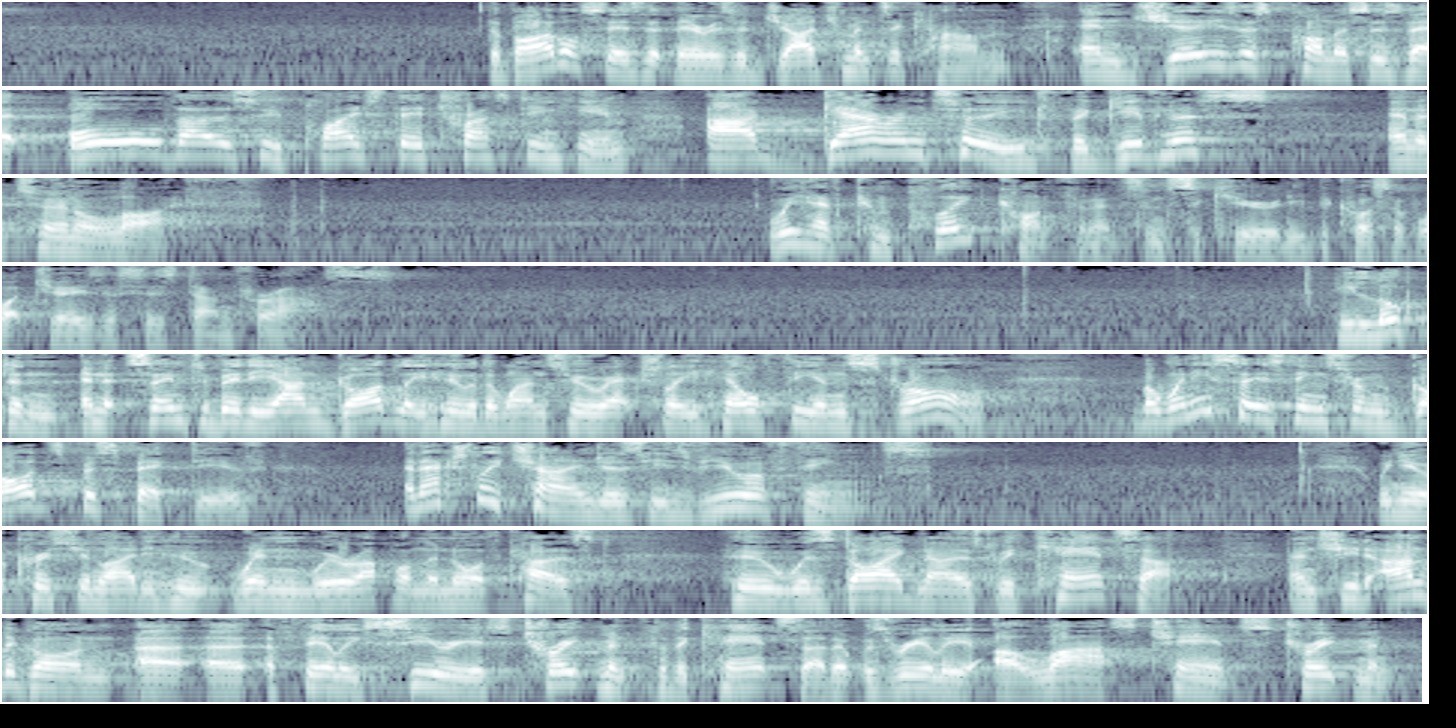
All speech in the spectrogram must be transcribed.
The Bible says that there is a judgment to come, and Jesus promises that all those who place their trust in Him are guaranteed forgiveness and eternal life. We have complete confidence and security because of what Jesus has done for us. He looked and, and it seemed to be the ungodly who were the ones who were actually healthy and strong. But when he sees things from God's perspective, it actually changes his view of things. We knew a Christian lady who, when we were up on the north coast, who was diagnosed with cancer. And she'd undergone a, a, fairly serious treatment for the cancer that was really a last chance treatment.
